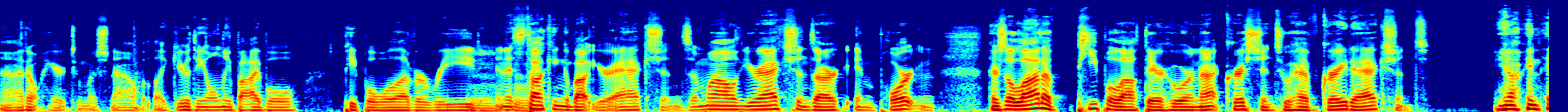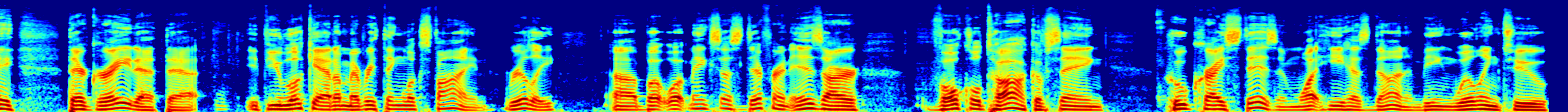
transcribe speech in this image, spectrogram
Uh, I don't hear it too much now, but like you're the only Bible people will ever read, and it's talking about your actions. And while your actions are important, there's a lot of people out there who are not Christians who have great actions. You know, I mean, they they're great at that. If you look at them, everything looks fine, really. Uh, but what makes us different is our vocal talk of saying who Christ is and what He has done, and being willing to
